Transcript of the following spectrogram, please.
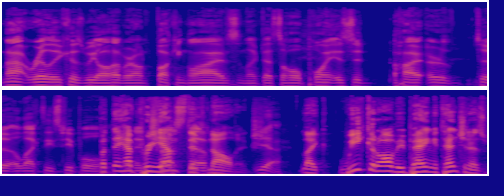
not really because we all have our own fucking lives, and like that's the whole point is to hire or to elect these people. But they have preemptive knowledge. Yeah, Like we could all be paying attention as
